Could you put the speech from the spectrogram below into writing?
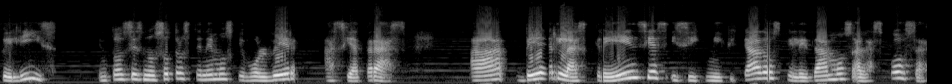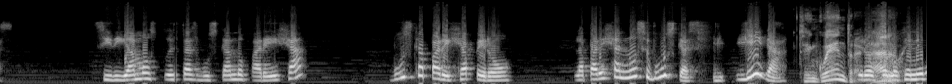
feliz. Entonces nosotros tenemos que volver hacia atrás, a ver las creencias y significados que le damos a las cosas. Si digamos tú estás buscando pareja, busca pareja, pero la pareja no se busca, se llega. Se encuentra. Pero por lo general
